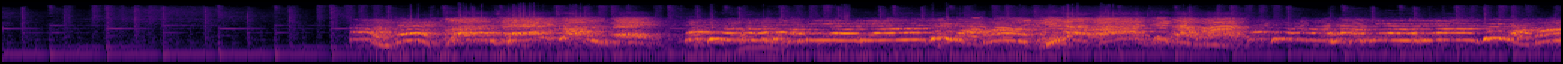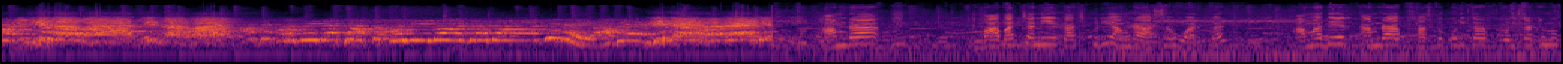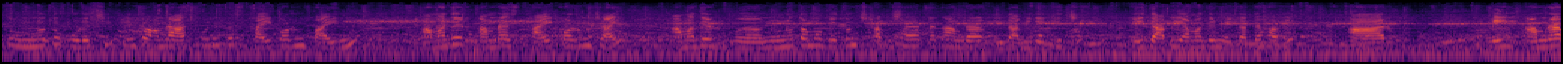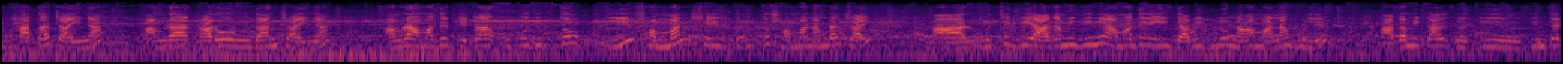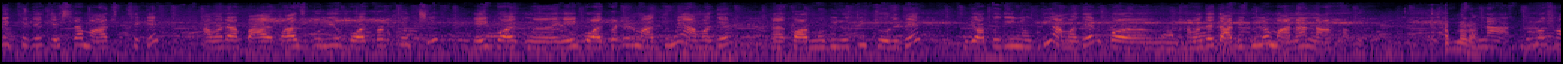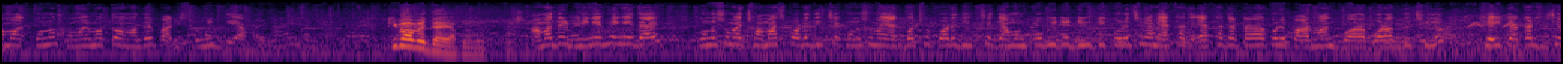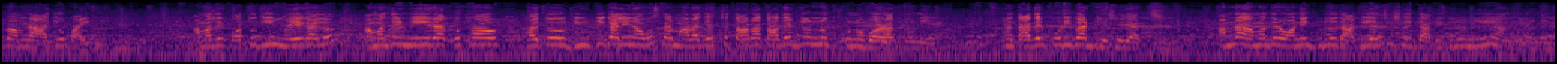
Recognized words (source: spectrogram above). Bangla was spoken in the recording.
আমরা মা বাচ্চা নিয়ে কাজ করি, আমরা আশা ওয়ার্কার আমাদের, আমরা স্বাস্থ্য পরিকা পরিকাঠামোকে উন্নত করেছি, কিন্তু আমরা আজ পর্যন্ত স্থায়ীকরণ পাইনি। আমাদের, আমরা স্থায়ীকরণ চাই। আমাদের ন্যূনতম বেতন ছাব্বিশ হাজার টাকা আমরা দাবি রেখেছি। এই দাবি আমাদের মেটাতে হবে। আর এই আমরা ভাতা চাই না, আমরা কারও অনুদান চাই না। আমরা আমাদের যেটা উপযুক্ত ই সম্মান, সেই উপযুক্ত সম্মান আমরা চাই। আর হচ্ছে গিয়ে আগামী দিনে আমাদের এই দাবিগুলো না মানা হলে আগামীকাল তিন- তিন তারিখ থেকে তেসরা মার্চ থেকে আমরা পালস পোলিও বয়কট করছি। এই বয়- এই বয়কটের মাধ্যমে আমাদের কর্মবিরতি চলবে যতদিন অবধি আমাদের আমাদের দাবিগুলো মানা না হবে। না কোনো সময় কোনো সময় মতো আমাদের পারিশ্রমিক দেওয়া হয় না। কীভাবে দেয় আপনাদের আমাদের ভেঙে ভেঙে দেয়। কোনো সময় ছ মাস পরে দিচ্ছে, কোনো সময় এক বছর পরে দিচ্ছে। যেমন কোভিডে ডিউটি করেছিলাম, এক হাজার এক হাজার টাকা করে পার মান্থ বরাদ্দ ছিল। সেই টাকার হিসেব আমরা আজও পাইনি। আমাদের কতদিন হয়ে গেল, আমাদের মেয়েরা কোথাও হয়তো ডিউটিকালীন অবস্থায় মারা যাচ্ছে, তারা তাদের জন্য কোনো বরাদ্দ নেই। তাদের পরিবার ভেসে যাচ্ছে। আমরা আমাদের অনেকগুলো দাবি আছে, সেই দাবিগুলো নিয়েই আন্দোলনে।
